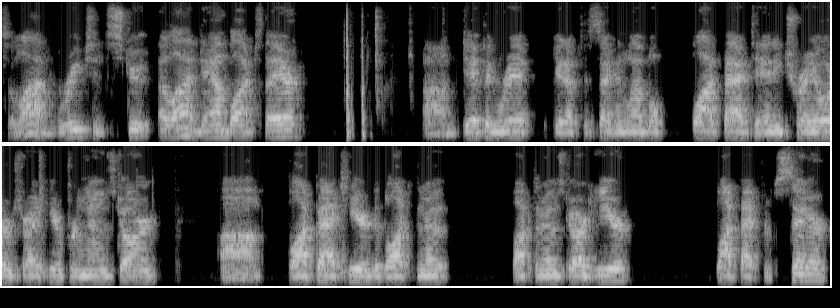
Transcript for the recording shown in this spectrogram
So a lot of reach and scoot, a lot of down blocks there. Um, dip and rip, get up to second level. Block back to any trailers right here for the nose guard. Um, block back here to block the nose, block the nose guard here. Block back from center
